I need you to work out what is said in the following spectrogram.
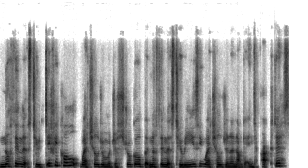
nothing that's too difficult where children would just struggle, but nothing that's too easy where children are not getting to practice.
